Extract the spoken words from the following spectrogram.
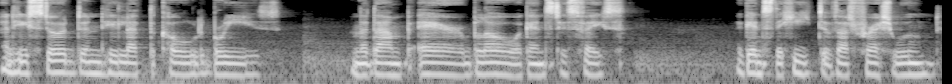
And he stood and he let the cold breeze and the damp air blow against his face, against the heat of that fresh wound.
